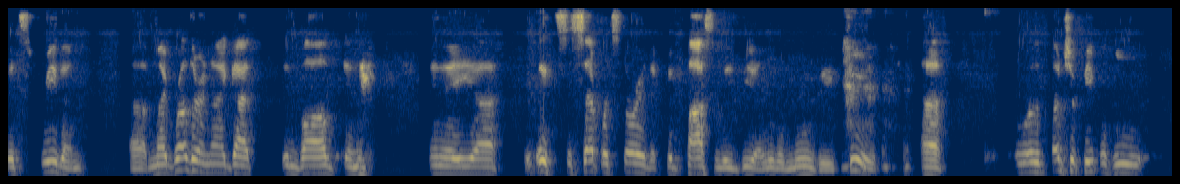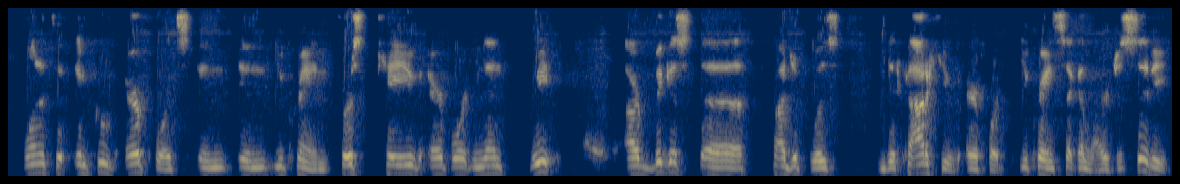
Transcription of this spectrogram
its freedom, my brother and I got involved in in a it's a separate story that could possibly be a little movie too. uh, a bunch of people who wanted to improve airports in in Ukraine. First Kiev Airport, and then we our biggest uh, project was the Kharkiv Airport, Ukraine's second largest city.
